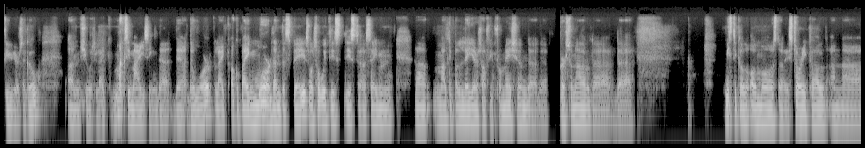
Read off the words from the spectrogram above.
few years ago and she was like maximizing the the, the work like occupying more than the space also with this this uh, same uh, multiple layers of information the, the personal the the mystical almost the historical and, uh,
